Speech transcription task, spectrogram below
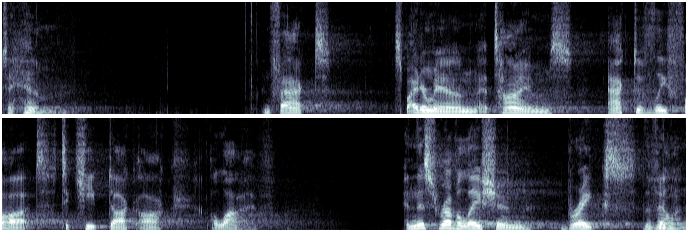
to him. In fact, Spider Man at times actively fought to keep Doc Ock alive. And this revelation breaks the villain.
